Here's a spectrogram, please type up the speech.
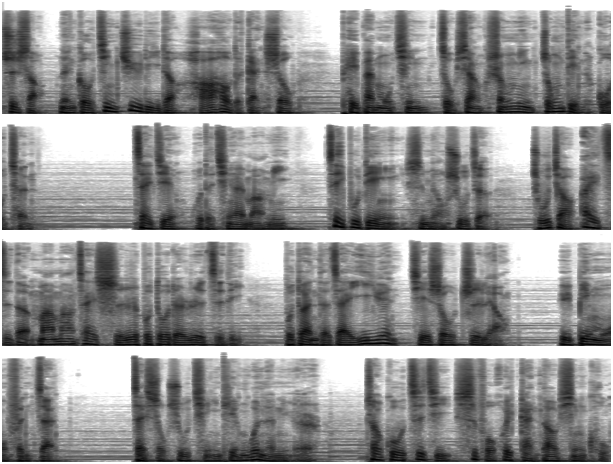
至少能够近距离的好好的感受陪伴母亲走向生命终点的过程。再见，我的亲爱妈咪。这部电影是描述着主角爱子的妈妈在时日不多的日子里。不断的在医院接受治疗，与病魔奋战。在手术前一天，问了女儿，照顾自己是否会感到辛苦，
